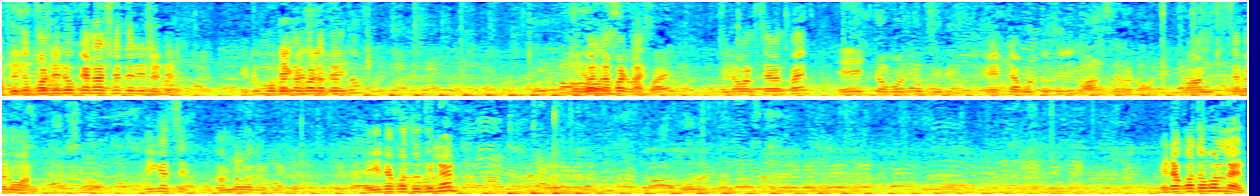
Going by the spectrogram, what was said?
আপনি তো কন্টিনিউ কেনার সাথে রিলেটেড একটু মোবাইল নাম্বারটা দেন তো। মোবাইল নাম্বারটা zero one seven five? Eight double two three eight double two three one seven one one seven one. ঠিক আছে ধন্যবাদ আপনাকে। এইটা কত দিলেন? এটা কত বললেন?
